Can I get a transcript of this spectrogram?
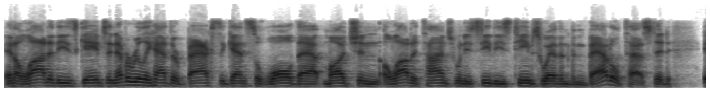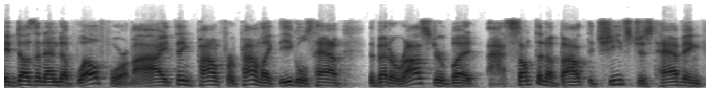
and a lot of these games, they never really had their backs against the wall that much. And a lot of times when you see these teams who haven't been battle tested, it doesn't end up well for them. I think pound for pound, like the Eagles have the better roster, but ah, something about the Chiefs just having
